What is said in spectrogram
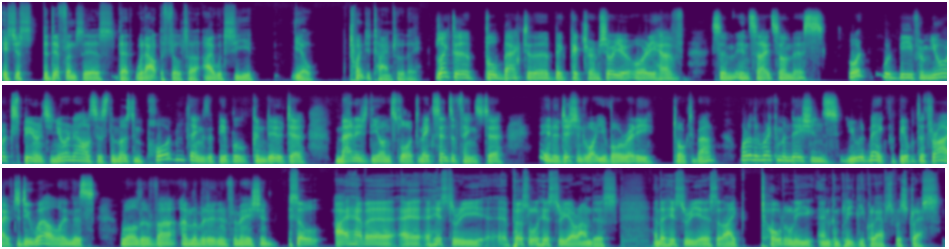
It's just the difference is that without the filter, I would see it, you know, 20 times a day. I'd like to pull back to the big picture. I'm sure you already have some insights on this. What would be, from your experience and your analysis, the most important things that people can do to manage the onslaught, to make sense of things, to, in addition to what you've already talked about, what are the recommendations you would make for people to thrive, to do well in this world of uh, unlimited information? so I have a, a, a history, a personal history around this, and the history is that I totally and completely collapsed with stress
